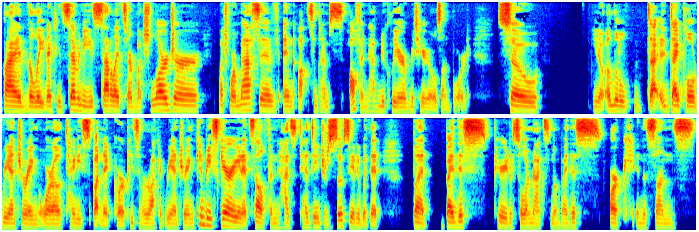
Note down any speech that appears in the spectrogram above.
by the late 1970s, satellites are much larger, much more massive, and uh, sometimes often have nuclear materials on board. So, you know, a little di- dipole re-entering or a tiny Sputnik or a piece of a rocket re-entering can be scary in itself and has has dangers associated with it. But by this period of solar maximum, by this arc in the sun's,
